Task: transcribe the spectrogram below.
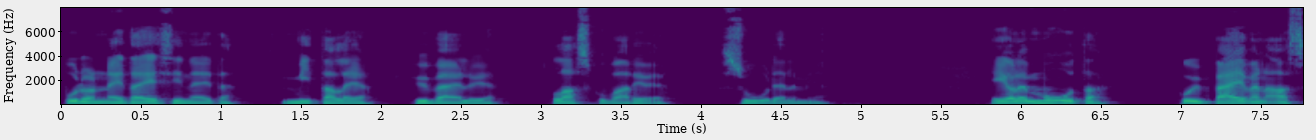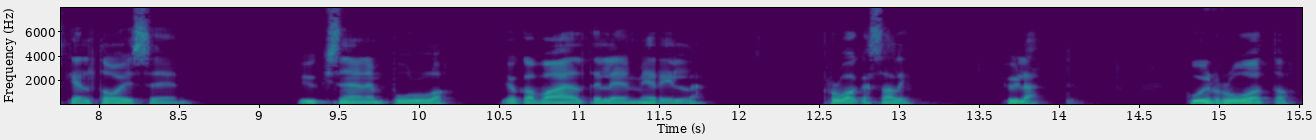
pudonneita esineitä, mitaleja, hyväilyjä, laskuvarjoja, suudelmia. Ei ole muuta kuin päivän askel toiseen, yksinäinen pullo, joka vaeltelee merillä. Ruokasali, hylätty. Kuin ruoto.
